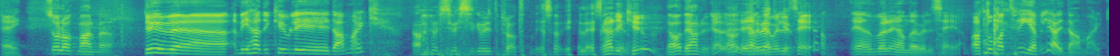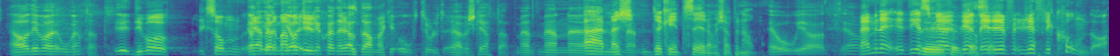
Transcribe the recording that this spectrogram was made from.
nej. Så långt Malmö. Du, eh, vi hade kul i Danmark. Ja, ska vi inte prata om det? Så, eller ska Vi hade vi? kul. Ja, det hade vi. Ja, det det enda var jag ville säga. Det var det enda jag ville säga. Att de var trevliga i Danmark. Ja, det var oväntat. Det var liksom... Jag, även när jag, man jag tycker ut- generellt Danmark är otroligt överskattat. Men, men, eh, Nej, men du kan ju inte säga det om Köpenhamn. Jo, jag, jag, Nej, men det, det är som jag, sjukt det, det, det, reflektion då.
